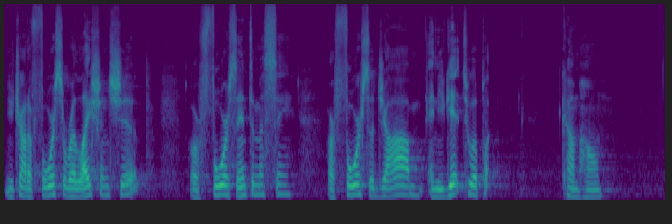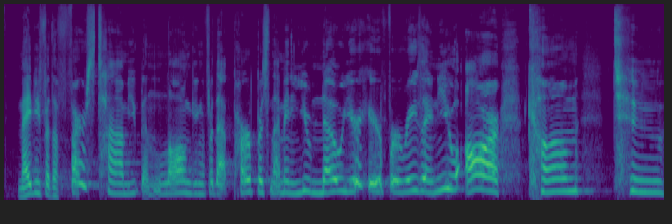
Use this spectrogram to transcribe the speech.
You try to force a relationship or force intimacy or force a job, and you get to a place, come home. Maybe for the first time you've been longing for that purpose and that meaning. You know you're here for a reason, and you are. Come to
